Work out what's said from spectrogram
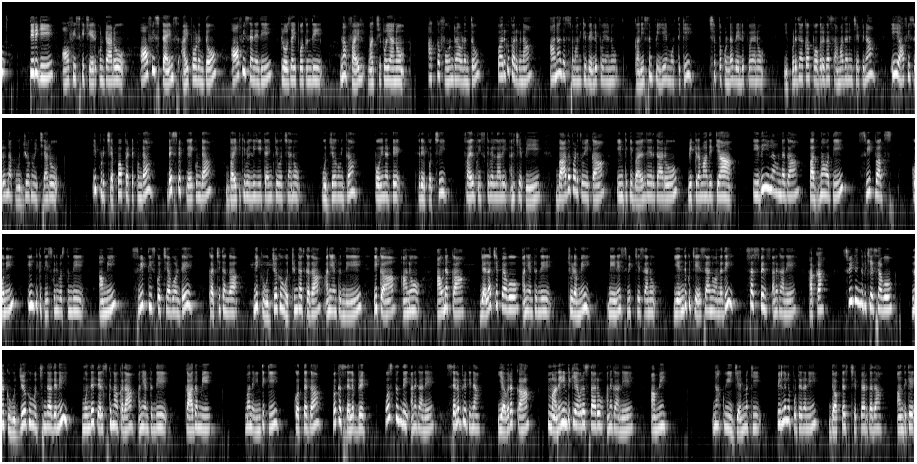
తిరిగి ఆఫీస్కి చేరుకుంటారు. ఆఫీస్ టైమ్స్ అయిపోవడంతో ఆఫీస్ అనేది క్లోజ్ అయిపోతుంది. నా ఫైల్ మర్చిపోయాను. అక్క ఫోన్ రావడంతో పరుగు పరుగున అనాథాశ్రమానికి వెళ్ళిపోయాను. కనీసం పిఏ మూర్తికి చెప్పకుండా వెళ్ళిపోయాను. ఇప్పటిదాకా పొగరుగా సమాధానం చెప్పినా ఈ ఆఫీసులో నాకు ఉద్యోగం ఇచ్చారు. ఇప్పుడు చెప్పా పెట్టకుండా రెస్పెక్ట్ లేకుండా బయటికి వెళ్ళి ఈ టైంకి వచ్చాను. ఉద్యోగం ఇక పోయినట్టే. రేపొచ్చి ఫైల్ తీసుకువెళ్ళాలి అని చెప్పి బాధపడుతూ ఇక ఇంటికి బయలుదేరుతారు విక్రమాదిత్య. ఇది ఇలా ఉండగా పద్మావతి స్వీట్ బాక్స్ కొని ఇంటికి తీసుకుని వస్తుంది. అమ్మి స్వీట్ తీసుకొచ్చావు అంటే ఖచ్చితంగా నీకు ఉద్యోగం వచ్చుండదు కదా అని అంటుంది. ఇక అను అవునక్క ఎలా చెప్పావు అని అంటుంది. చూడమ్మి నేనే స్వీట్ చేశాను. ఎందుకు చేశాను అన్నది సస్పెన్స్ అనగానే అక్క స్వీట్ ఎందుకు చేశావు? నాకు ఉద్యోగం వచ్చిందాదని ముందే తెలుసుకున్నావు కదా అని అంటుంది. కాదమ్మీ మన ఇంటికి కొత్తగా ఒక సెలబ్రేట్ వస్తుంది అనగానే సెలబ్రిటీనా? ఎవరక్కా? మన ఇంటికి ఎవరొస్తారు? అనగానే అమ్మీ నాకు ఈ జన్మకి పిల్లలు పుట్టరని డాక్టర్స్ చెప్పారు కదా అందుకే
